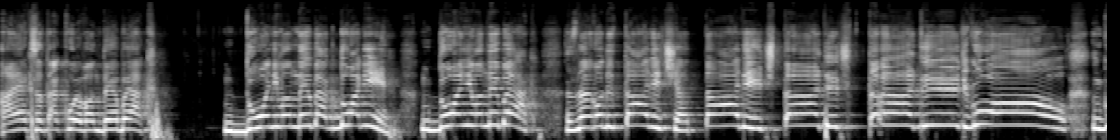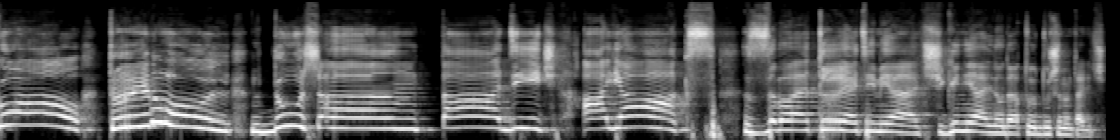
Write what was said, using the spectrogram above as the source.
Аякс атакує Ван де Бек. Доні Ван де Бек, Доні! Доні Ван де Бек! Знаходить Тадіча! Тадіч! Тадіч! Тадіч! Душан Тадіч! Аякс! Забиває третій м'яч. Геніальний удар тут Душана Тадіча.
